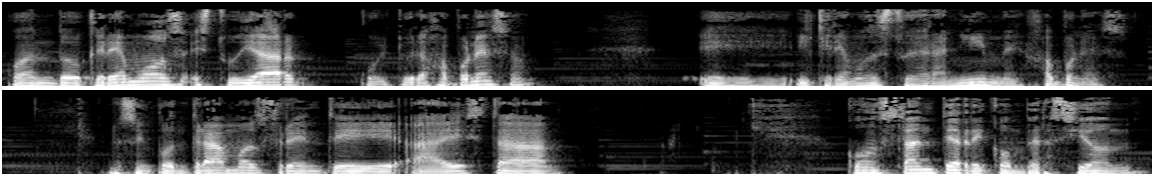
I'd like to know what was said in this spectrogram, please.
Cuando queremos estudiar cultura japonesa eh, y queremos estudiar anime japonés, nos encontramos frente a esta constante reconversión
